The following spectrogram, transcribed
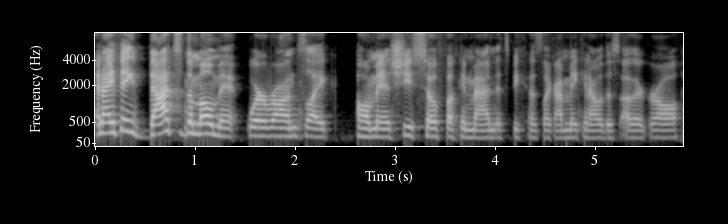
And I think that's the moment where Ron's like, "Oh man, she's so fucking mad and it's because like I'm making out with this other girl."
